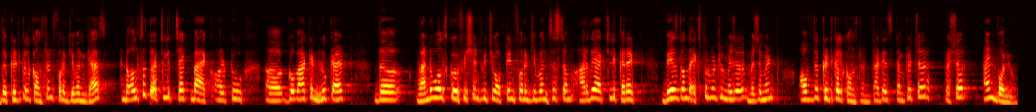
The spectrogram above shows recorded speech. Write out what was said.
the critical constant for a given gas and also to actually check back or to uh, go back and look at the van der Waals coefficient which you obtain for a given system are they actually correct based on the experimental measure, measurement of the critical constant that is temperature, pressure and volume.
